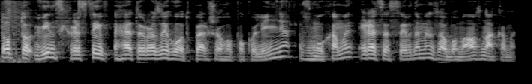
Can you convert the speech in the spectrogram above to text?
Тобто він схрестив гетерозигот першого покоління з мухами рецесивними за обома ознаками.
